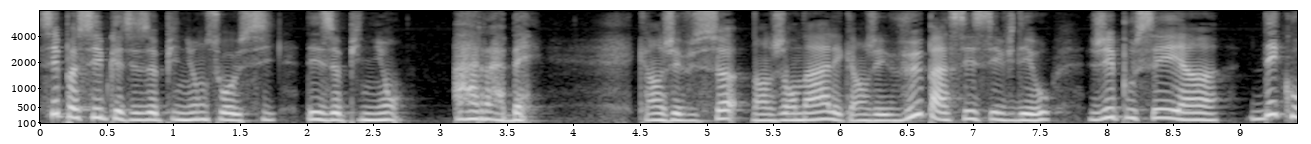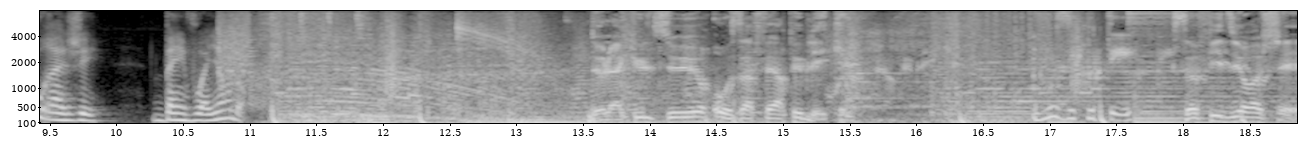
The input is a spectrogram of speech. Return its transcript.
c'est possible que ces opinions soient aussi des opinions arabais. Quand j'ai vu ça dans le journal et quand j'ai vu passer ces vidéos, j'ai poussé un découragé. Ben voyons donc. De la culture aux affaires publiques. Vous écoutez Sophie Durocher.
